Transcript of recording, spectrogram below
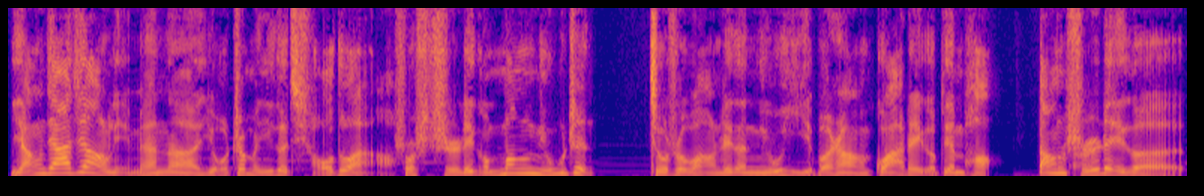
杨家将》里面呢有这么一个桥段啊，说使这个牦牛阵，就是往这个牛尾巴上挂这个鞭炮。当时这个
